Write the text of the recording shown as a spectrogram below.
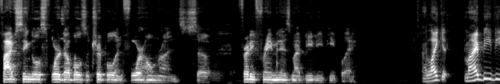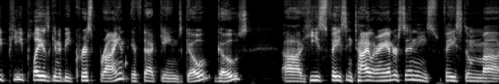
five singles, four doubles, a triple, and four home runs. So Freddie Freeman is my BVP play. I like it. My BVP play is going to be Kris Bryant if that game's go goes. Uh, he's facing Tyler Anderson. He's faced him uh,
